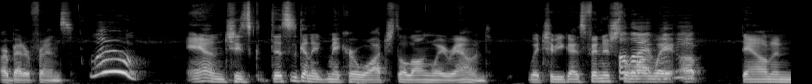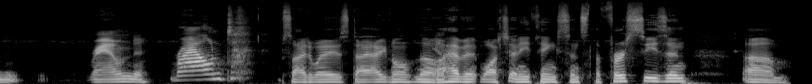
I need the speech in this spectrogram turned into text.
or better friends. Woo! And she's this is gonna make her watch the long way round. Which have you guys finished the Although long way maybe- up, down, and round? Round. Sideways, diagonal. No, Yeah. I haven't watched anything since the first season. Um,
